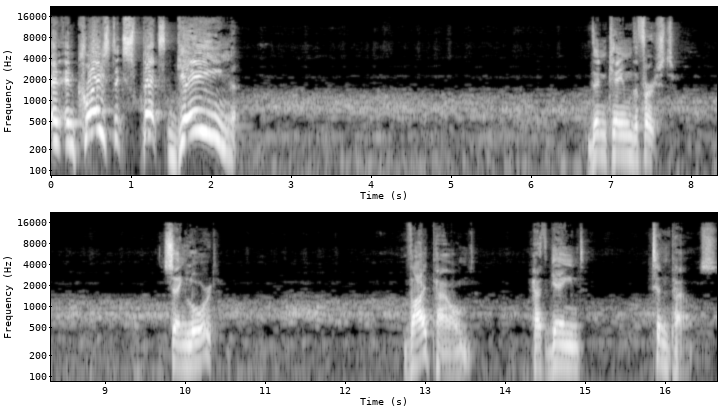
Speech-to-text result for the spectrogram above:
And, and Christ expects gain. Then came the first, saying, Lord, thy pound hath gained ten pounds.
